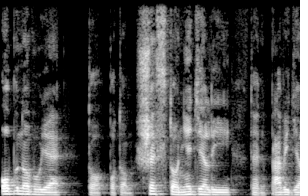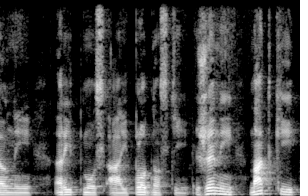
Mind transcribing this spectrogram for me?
obnovuje to potom 600 nedelí, ten pravidelný rytmus aj plodnosti ženy, matky,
